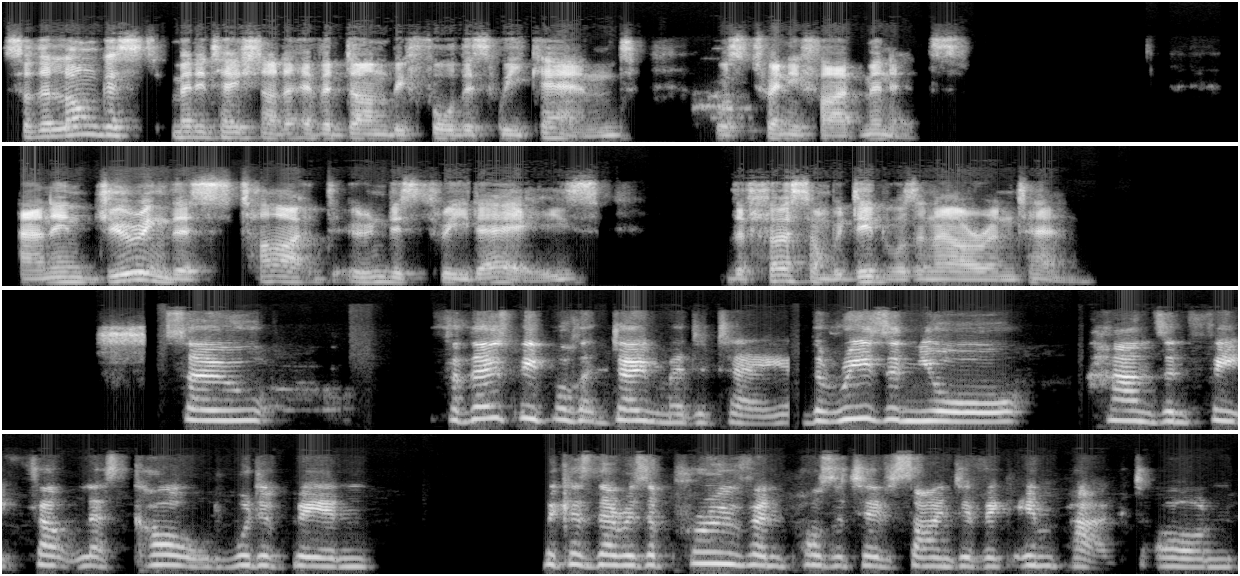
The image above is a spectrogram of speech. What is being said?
So the longest meditation I'd ever done before this weekend was 25 minutes. And in during this time, during these three days, the first one we did was an hour and 10. So, for those people that don't meditate, the reason your hands and feet felt less cold would have been because there is a proven positive scientific impact on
